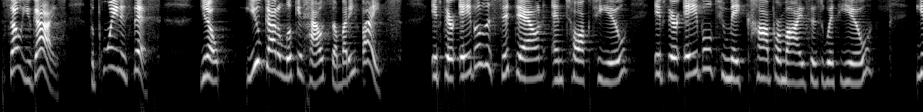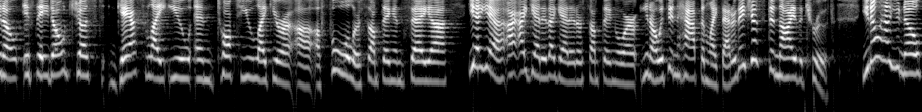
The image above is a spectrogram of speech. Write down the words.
So, you guys, the point is this you know, you've got to look at how somebody fights. If they're able to sit down and talk to you, if they're able to make compromises with you, you know, if they don't just gaslight you and talk to you like you're a, a fool or something and say, uh, yeah, yeah, I, I get it, I get it, or something, or, you know, it didn't happen like that, or they just deny the truth. You know how you know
